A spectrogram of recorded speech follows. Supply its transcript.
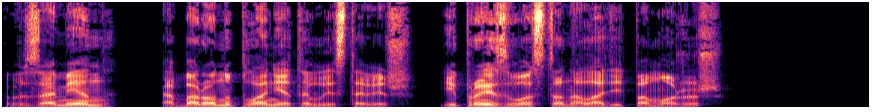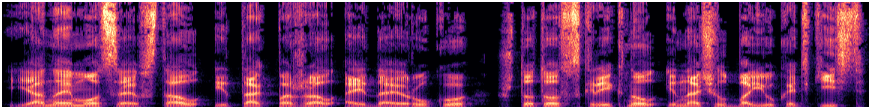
Взамен оборону планеты выставишь и производство наладить поможешь. Я на эмоциях встал и так пожал Айдай руку, что тот вскрикнул и начал баюкать кисть,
